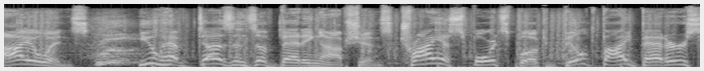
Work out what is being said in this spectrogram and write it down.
Iowans, you have dozens of betting options. Try a sports book built by bettors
